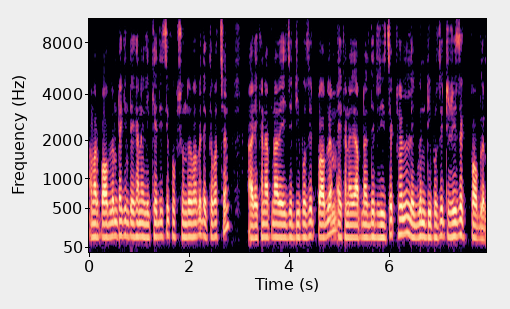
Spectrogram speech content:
আমার প্রবলেমটা কিন্তু এখানে লিখে দিয়েছি খুব সুন্দরভাবে, দেখতে পাচ্ছেন? আর এখানে আপনার এই যে ডিপোজিট প্রবলেম এখানে আপনাদের রিজেক্ট হলে লিখবেন ডিপোজিট রিজেক্ট প্রবলেম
